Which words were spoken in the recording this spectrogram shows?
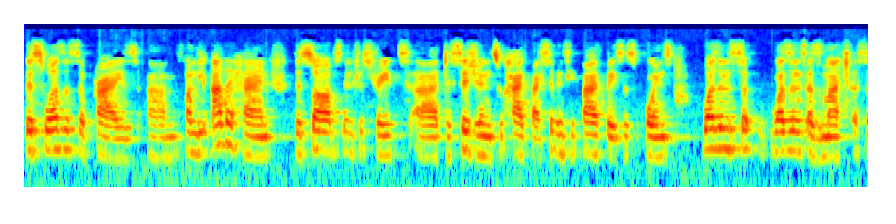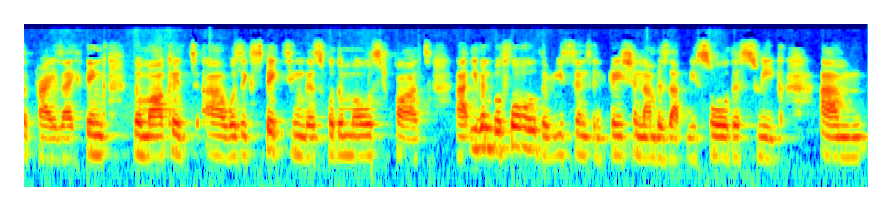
this was a surprise. Um, on the other hand, the SARB's interest rate uh, decision to hike by 75 basis points wasn't wasn't as much a surprise. I think the market uh, was expecting this for the most part, uh, even before the recent inflation numbers that we saw this week. Um,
